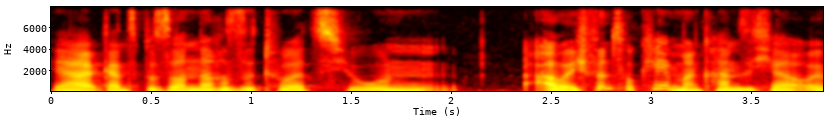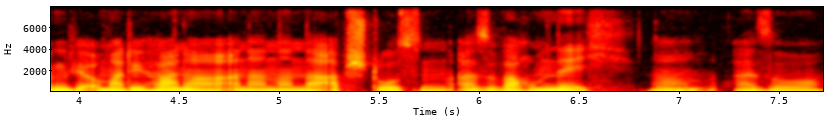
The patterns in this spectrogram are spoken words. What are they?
ja, ganz besondere Situation. Aber ich finde es okay, man kann sich ja irgendwie auch mal die Hörner aneinander abstoßen. Also warum nicht? Ne? Mhm. Also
